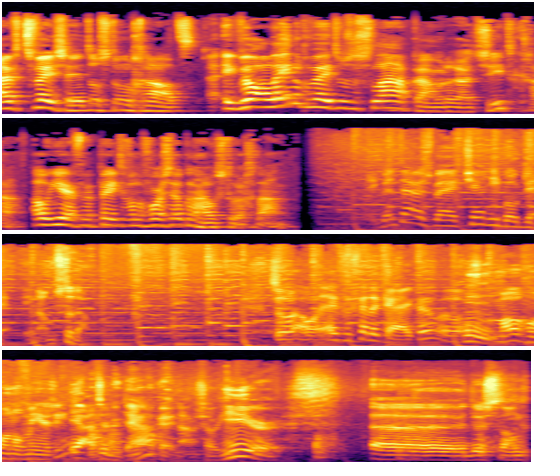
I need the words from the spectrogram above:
Hij heeft twee zetels toen gehaald. Ik wil alleen nog weten hoe zijn slaapkamer eruit ziet. Ik ga... Oh, hier heeft met Peter van der Vorst ook een house tour gedaan. Ik ben thuis bij Thierry Baudet in Amsterdam. Zullen we al even verder kijken? Of Mogen we nog meer zien? Ja, natuurlijk. Ja. Oké, nou zo hier. Eh, dus dan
